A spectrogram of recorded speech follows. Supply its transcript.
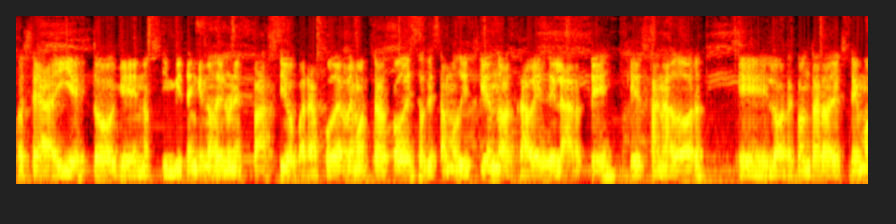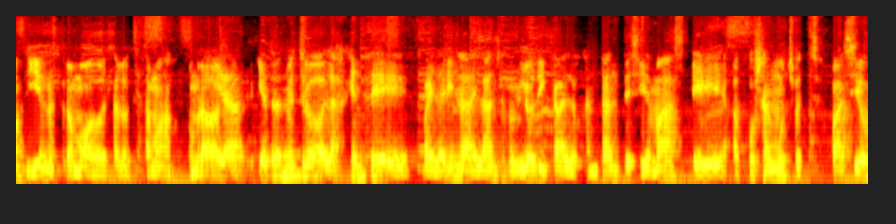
O sea, y esto que nos inviten, que nos den un espacio para poder demostrar todo esto que estamos diciendo a través del arte, que es sanador, eh, lo recontra agradecemos y es nuestro modo, es a lo que estamos acostumbrados Y, a a, hacer. y atrás nuestro, la gente bailarina de la danza folclórica, los cantantes y demás, eh, apoyan mucho este espacio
